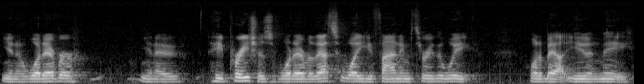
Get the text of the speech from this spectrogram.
you know, whatever, you know, he preaches, whatever, that's the way you find him through the week. What about you and me?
